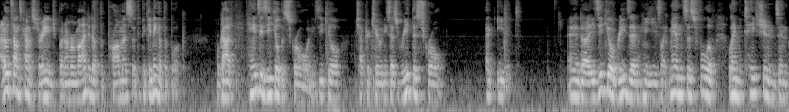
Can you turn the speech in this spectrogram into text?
I know it sounds kind of strange, but I'm reminded of the promise at the beginning of the book where God hands Ezekiel the scroll in Ezekiel chapter 2, and he says, Read this scroll and eat it. And uh, Ezekiel reads it and he's like, man, this is full of lamentations and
